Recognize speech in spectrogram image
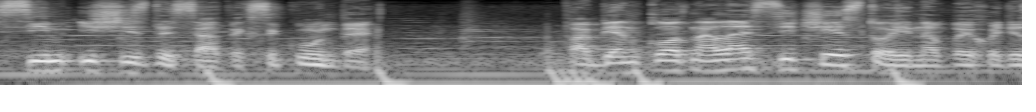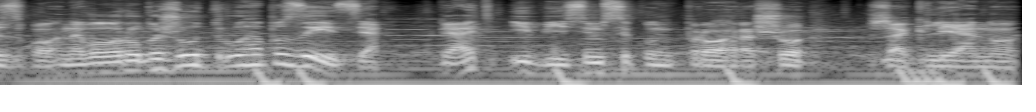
7,6 секунди. Фабіан Клод на лесці чисто і на виході з вогневого рубежу друга позиція 5,8 секунд програшу Жаклену.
